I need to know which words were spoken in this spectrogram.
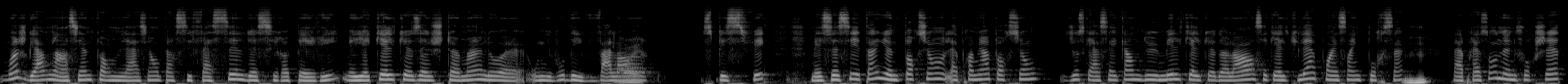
moi, je garde l'ancienne formulation parce que c'est facile de s'y repérer, mais il y a quelques ajustements là, euh, au niveau des valeurs spécifique. Mais ceci étant, il y a une portion, la première portion, jusqu'à 52 000 quelques dollars, c'est calculé à 0,5 mhm. Puis après ça, on a une fourchette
